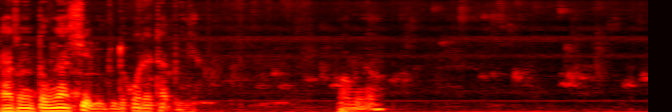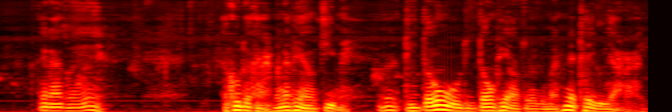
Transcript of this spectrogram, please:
ဒါဆိုရင်3ညရှစ်လို့ဒီတစ်ခုတည်းထပ်ပြီးတယ်ဟုတ်ပြီနော်ကဲဒါဆိုရင်အခုတခါမနေ့ပြန်အောင်ကြည့်မယ်နော် ဒီ3ကိုဒီ3ဖြစ်အောင်ဆိုရင်ဒီမှာနှစ်ထိတ်လို့ရတာပြီ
